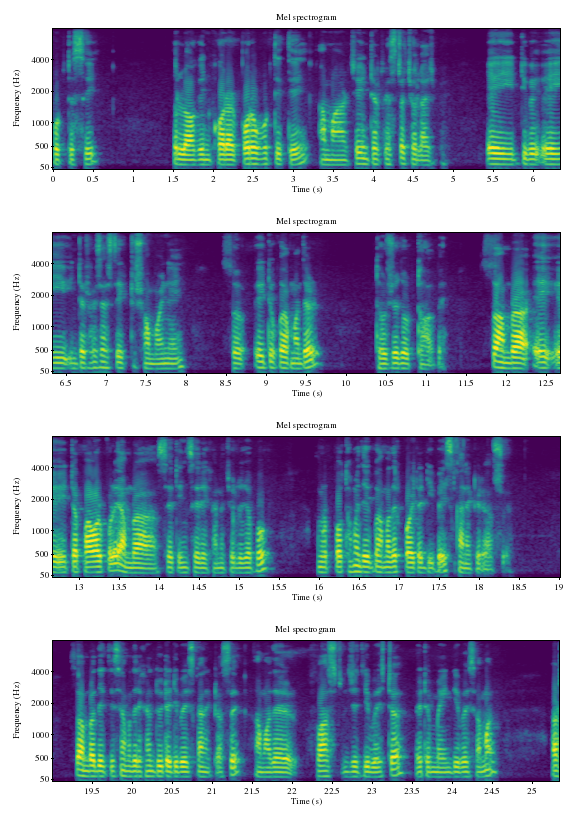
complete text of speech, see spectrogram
করতেছি। তো লগ ইন করার পরবর্তীতে আমার যে ইন্টারফেসটা চলে আসবে, এই এই ইন্টারফেস আসতে একটু সময় নেয় সো এইটুকু আমাদের ধৈর্য ধরতে হবে। সো আমরা এটা পাওয়ার পরে আমরা সেটিংসের এখানে চলে যাব। আমরা প্রথমে দেখব আমাদের কয়টা ডিভাইস কানেক্টেড আছে। সো আমরা দেখতেছি আমাদের এখানে দুইটা ডিভাইস কানেক্ট আছে। আমাদের ফার্স্ট যে ডিভাইসটা এটা মেইন ডিভাইস আমার, আর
